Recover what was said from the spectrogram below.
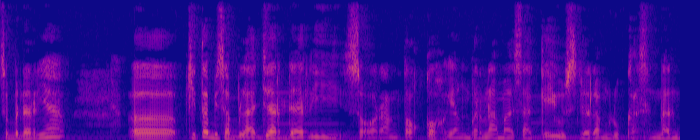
Sebenarnya eh, kita bisa belajar dari seorang tokoh yang bernama Zakheus dalam Lukas 19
